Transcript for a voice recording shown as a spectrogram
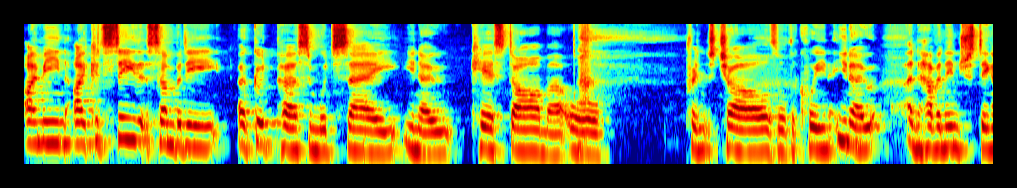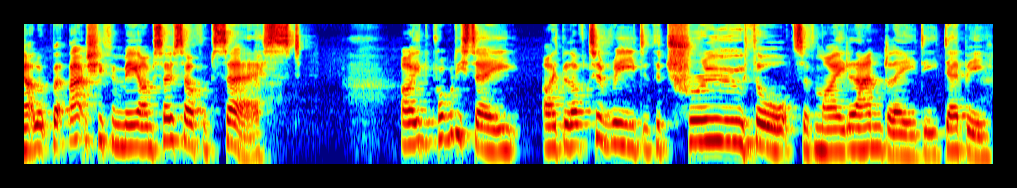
I mean, I could see that somebody, a good person, would say, you know, Keir Starmer or Prince Charles or the Queen, you know, and have an interesting outlook. But actually, for me, I'm so self obsessed. I'd probably say I'd love to read the true thoughts of my landlady, Debbie,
